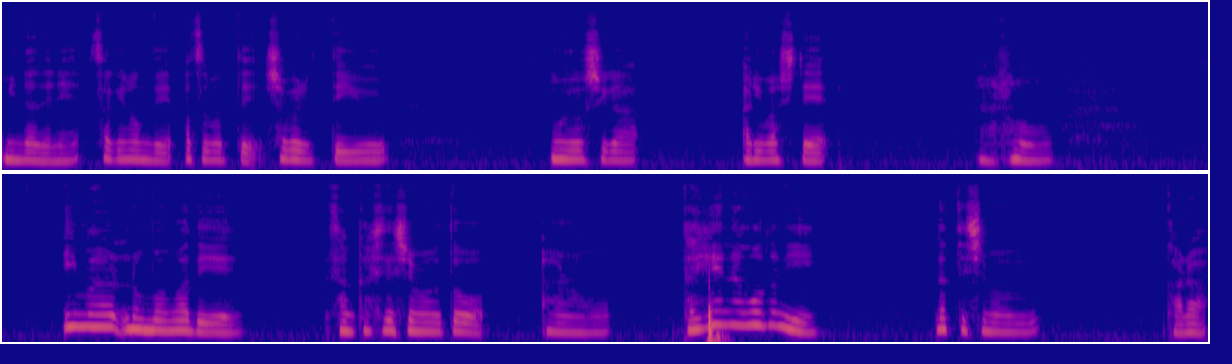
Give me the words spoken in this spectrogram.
みんなでね酒飲んで集まって喋るっていう催しがありましてあの今のままで参加してしまうとあの大変なことになってしまうから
